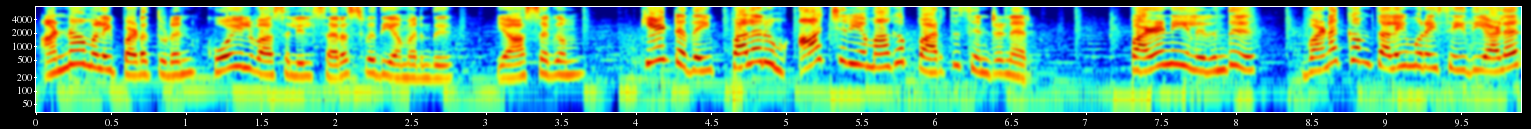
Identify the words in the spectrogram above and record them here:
அண்ணாமலை படத்துடன் கோயில் வாசலில் சரஸ்வதி அமர்ந்து யாசகம் கேட்டதை பலரும் ஆச்சரியமாக பார்த்து சென்றனர். பழனியிலிருந்து வணக்கம் தலைமுறை செய்தியாளர்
